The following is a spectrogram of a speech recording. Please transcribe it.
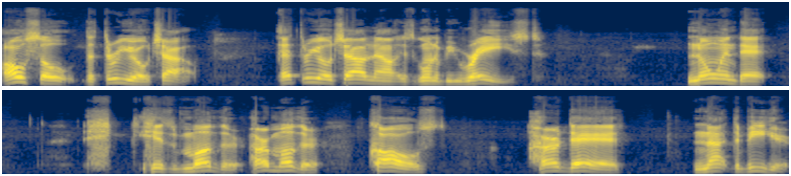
also, the three year old child. That three year old child now is going to be raised knowing that his mother, her mother, caused her dad not to be here.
